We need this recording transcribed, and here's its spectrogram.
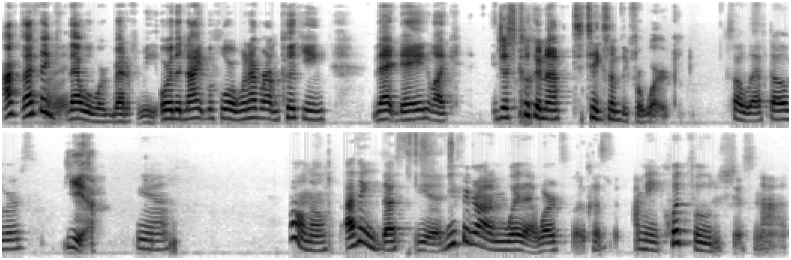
I I think Right. that would work better for me. Or the night before, whenever I'm cooking that day, like just cook enough to take something for work. So leftovers. Yeah. Yeah. I don't know. I think that's yeah. If you figure out a way that works, but because I mean, quick food is just not.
